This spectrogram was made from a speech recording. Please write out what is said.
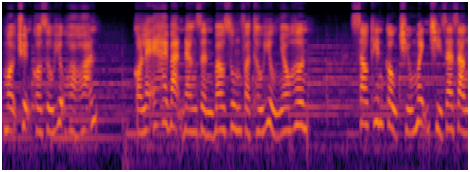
mọi chuyện có dấu hiệu hòa hoãn. Có lẽ hai bạn đang dần bao dung và thấu hiểu nhau hơn. Sao thiên cầu chiếu mệnh chỉ ra rằng,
